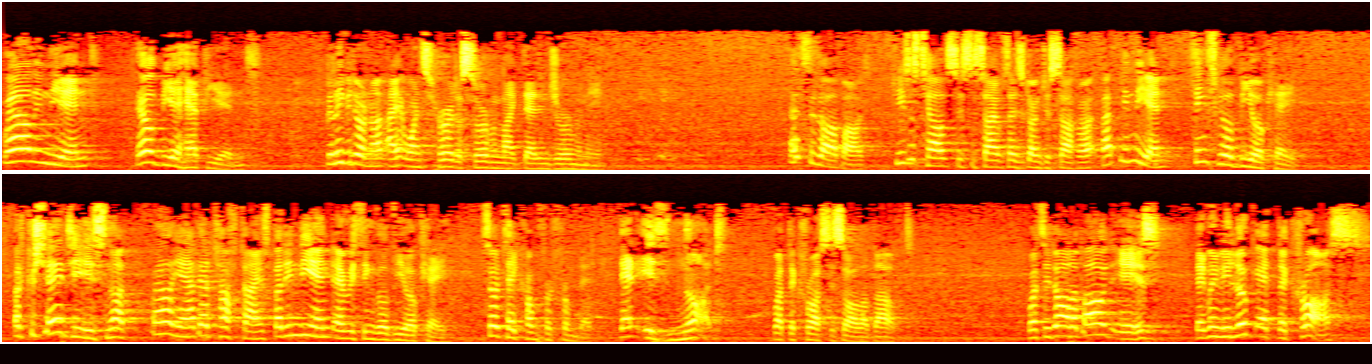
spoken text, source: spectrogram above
Well, in the end, there'll be a happy end. Believe it or not, I once heard a sermon like that in Germany. That's what it's all about. Jesus tells his disciples that he's going to suffer, but in the end, things will be okay. But Christianity is not, well, yeah, there are tough times, but in the end, everything will be okay. So take comfort from that. That is not what the cross is all about. What's it all about is that when we look at the cross,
